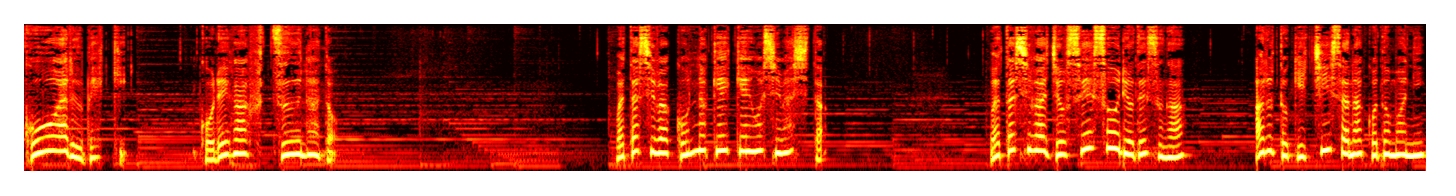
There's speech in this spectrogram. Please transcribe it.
こうあるべきこれが普通など私はこんな経験をしました私は女性僧侶ですがある時小さな子供に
